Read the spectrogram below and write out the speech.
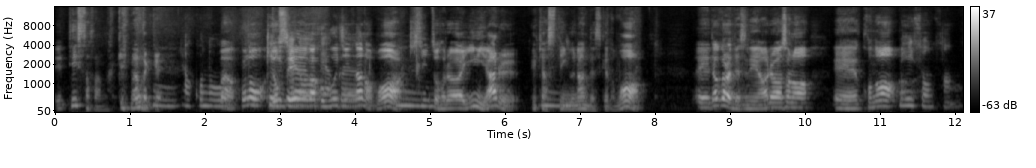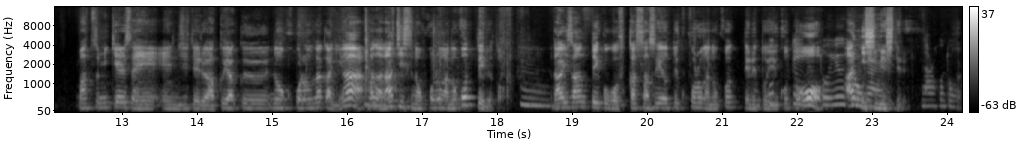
えティッサさんだっけ？なんだっけ、うん、あこの、まあ、この女性が黒人なのうもん。きちんとそれは意味あるキャスティングなんですけども、えーだからですねあれはその、えーこのメイソンさん。マッツ・ミケルセン演じてる悪役の心の中にはまだナチスの心が残っていると。うん、第三帝国を復活させようという心が残っているということを暗に示してる。なるほどはい。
